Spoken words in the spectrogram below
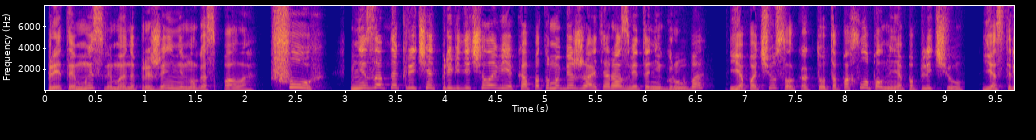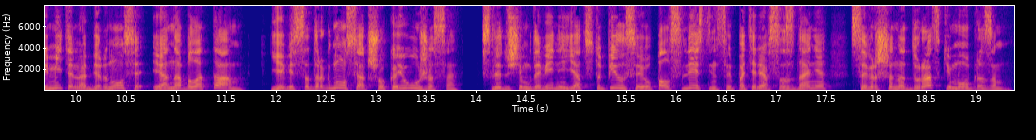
При этой мысли мое напряжение немного спало. Фух! Внезапно кричать при виде человека, а потом убежать, разве это не грубо? Я почувствовал, как кто-то похлопал меня по плечу. Я стремительно обернулся, и она была там. Я весь содрогнулся от шока и ужаса. В следующее мгновение я отступился и упал с лестницы, потеряв сознание совершенно дурацким образом.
